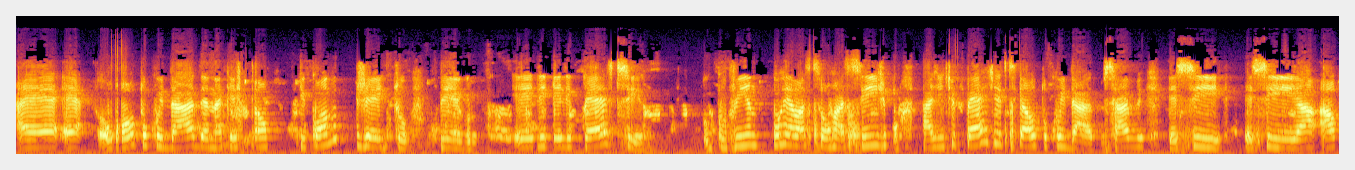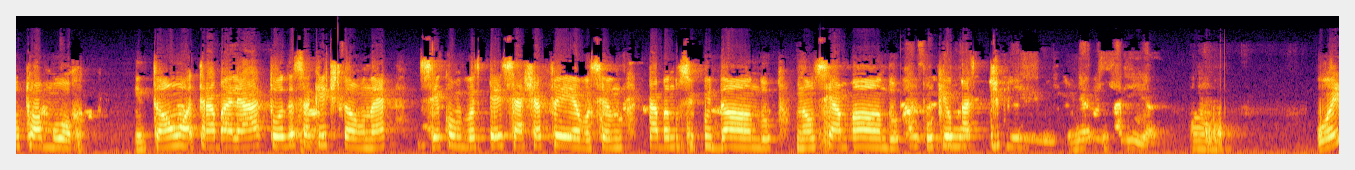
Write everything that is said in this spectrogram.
é, é, o autocuidado é na questão que quando o jeito negro ele, ele cresce vindo com relação ao racismo, a gente perde esse autocuidado, sabe? Esse, esse auto-amor. Então, trabalhar toda essa questão, né? ser como você se acha feia, você acaba não se cuidando, não se amando, porque o machismo. Menos valia. Hum. Oi?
